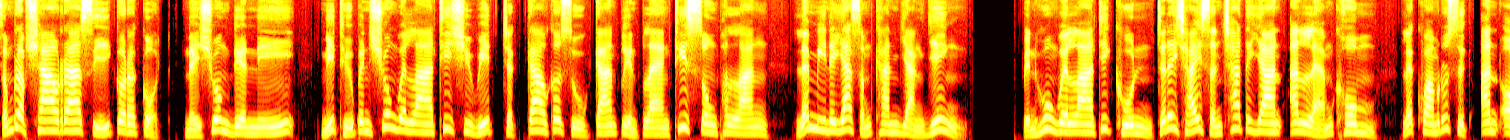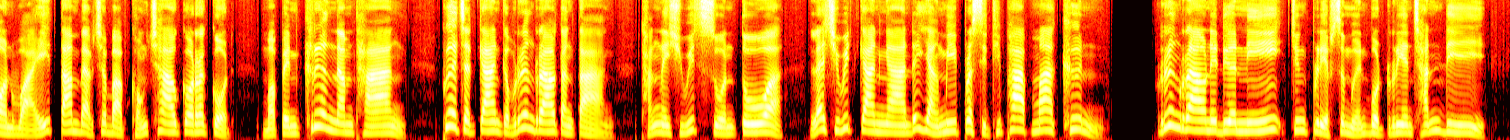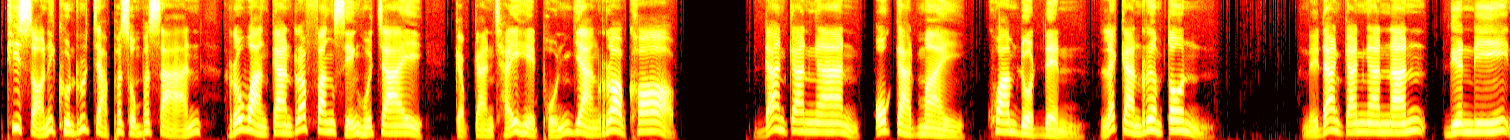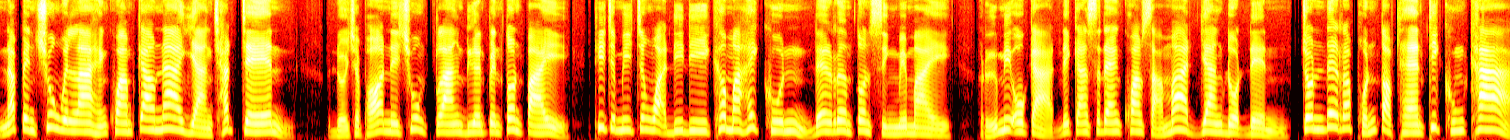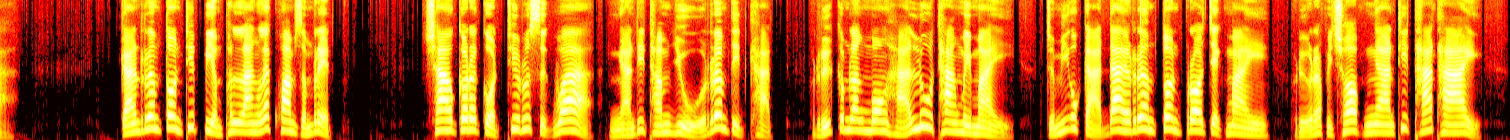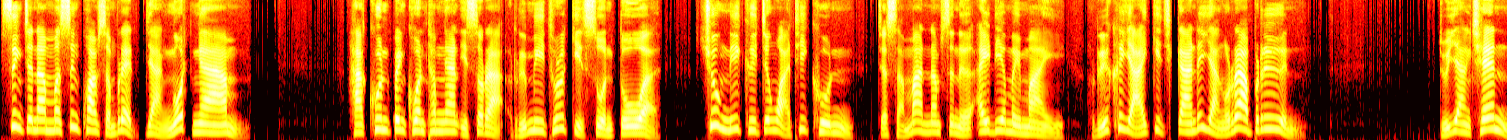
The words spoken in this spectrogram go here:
สำหรับชาวราศีกรกฎในช่วงเดือนนี้ นี่ถือเป็นช่วงเวลาที่ชีวิตจะก้าวเข้าสู่การเปลี่ยนแปลงที่ทรงพลัง และมีนัยสำคัญอย่างยิ่ง เป็นห่วงเวลาที่คุณจะได้ใช้สัญชาตญาณอันแหลมคม และความรู้สึกอันอ่อนไหวตามแบบฉบับของชาวกรกฎมาเป็นเครื่องนำทาง เพื่อจัดการกับเรื่องราวต่างๆ ทั้งในชีวิตส่วนตัว และชีวิตการงานได้อย่างมีประสิทธิภาพมากขึ้น เรื่องราวในเดือนนี้จึงเปรียบเสมือนบทเรียนชั้นดี ที่สอนให้คุณรู้จักผสมผสาน ระหว่างการรับฟังเสียงหัวใจ กับการใช้เหตุผลอย่างรอบคอบ ด้านการงาน โอกาสใหม่ ความโดดเด่น และการเริ่มต้น ในด้านการงานนั้น เดือนนี้นับเป็นช่วงเวลาแห่งความก้าวหน้าอย่างชัดเจน โดยเฉพาะในช่วงกลางเดือนเป็นต้นไป ที่จะมีจังหวะดีๆ เข้ามาให้คุณได้เริ่มต้นสิ่งใหม่ๆ หรือมีโอกาสในการแสดงความสามารถอย่างโดดเด่น จนได้รับผลตอบแทนที่คุ้มค่า การเริ่มต้นที่เปี่ยมพลังและความสำเร็จ ชาวกรกฎที่รู้สึกว่างานที่ทำอยู่เริ่มติดขัด หรือกำลังมองหาลู่ทางใหม่ ๆ จะมีโอกาสได้เริ่มต้นโปรเจกต์ใหม่ หรือรับผิดชอบงานที่ท้าทาย ซึ่งจะนำมาซึ่งความสำเร็จอย่างงดงาม หากคุณเป็นคนทำงานอิสระหรือมีธุรกิจส่วนตัว ช่วงนี้คือจังหวะที่คุณ จะสามารถนำเสนอไอเดียใหม่ ๆ หรือขยายกิจการได้อย่างราบรื่น ตัวอย่างเช่น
